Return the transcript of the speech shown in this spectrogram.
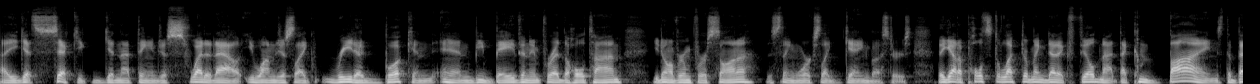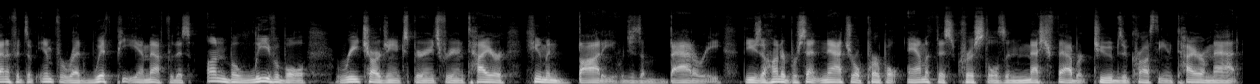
Uh, you get sick, you can get in that thing and just sweat it out. You want to just like read a book and, and be bathed in infrared the whole time. You don't have room for a sauna. This thing works like gangbusters. They got a pulsed electromagnetic field mat that combines the benefits of infrared with PEMF for this unbelievable recharging experience for your entire human body, which is a battery. They use 100% natural purple amethyst crystals and mesh fabric tubes across the entire mat.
